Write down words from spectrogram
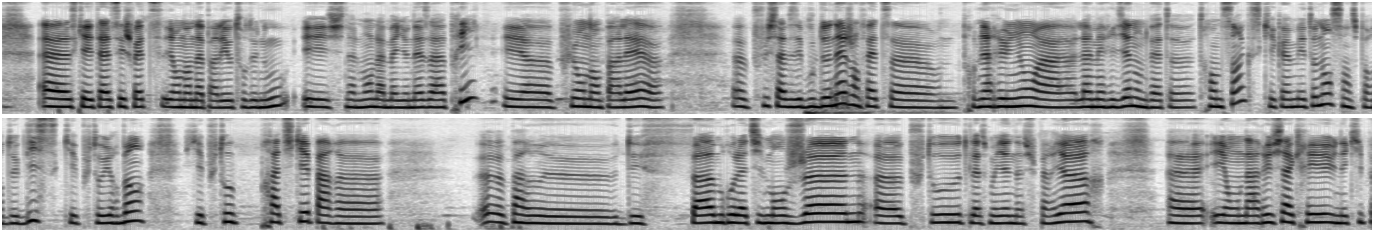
ce qui a été assez chouette. Et on en a parlé autour de nous. Et finalement la mayonnaise a pris. Et plus on en parlait, plus ça faisait boule de neige en fait. Première réunion à la Méridienne, on devait être euh, 35, ce qui est quand même étonnant. C'est un sport de glisse qui est plutôt urbain, qui est plutôt pratiqué par, euh, par euh, des femmes relativement jeunes, euh, plutôt de classe moyenne à supérieure. Et on a réussi à créer une équipe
